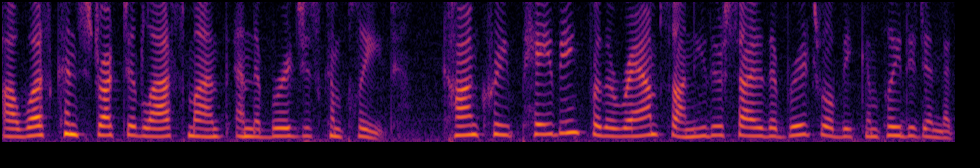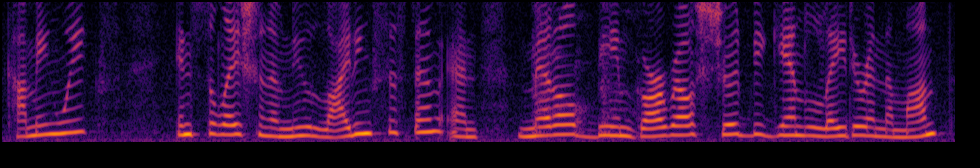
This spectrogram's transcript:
uh, was constructed last month and the bridge is complete. Concrete paving for the ramps on either side of the bridge will be completed in the coming weeks. Installation of new lighting system and metal beam guardrails should begin later in the month.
